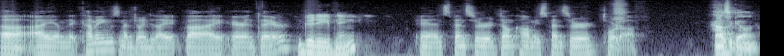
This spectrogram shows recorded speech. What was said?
Uh, I am Nick Cummings, and I'm joined tonight by Aaron Thayer Good evening. and Spencer, don't call me Spencer, Tordoff. How's it going?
